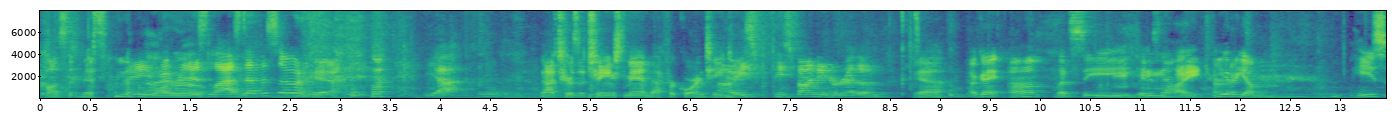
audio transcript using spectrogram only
constant miss. Hey, remember this last episode? yeah. Yeah. Thatcher's a changed man that for quarantine. Oh, he's he's finding a rhythm. Yeah. Okay, um, let's see. It is now My turn. Ethereum. He's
